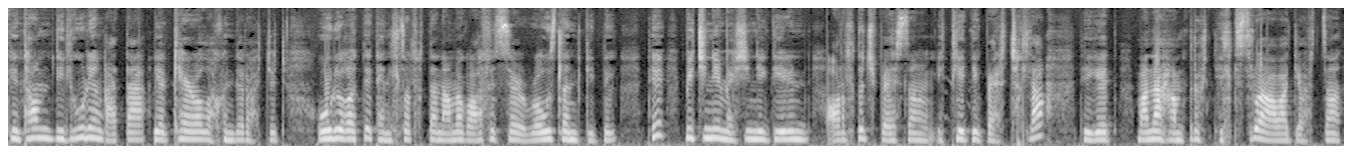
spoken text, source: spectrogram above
Тийм том дэлгүүрийн гадаа дээр Carol охин дээр очиж өөрийгөө тэ танилцуулахдаа намайг officer Roseland гэдэг тэ би чиний машиныг дээрэнд оролдож байсан этгээдийг барьчихлаа. Тэгээд манай хамтрагч хилцэс рүү аваад явцсан.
